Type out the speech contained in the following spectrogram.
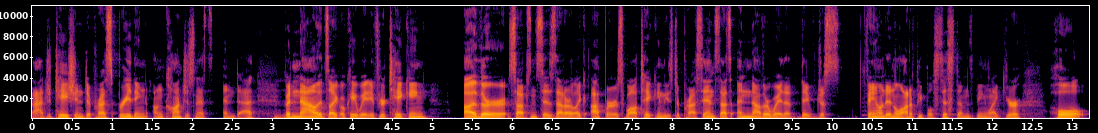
agitation, depressed breathing, unconsciousness, and death. Mm-hmm. But now it's like, okay, wait, if you're taking other substances that are like uppers while taking these depressants, that's another way that they've just found in a lot of people's systems being like your whole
